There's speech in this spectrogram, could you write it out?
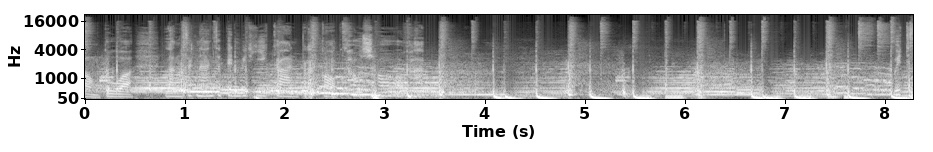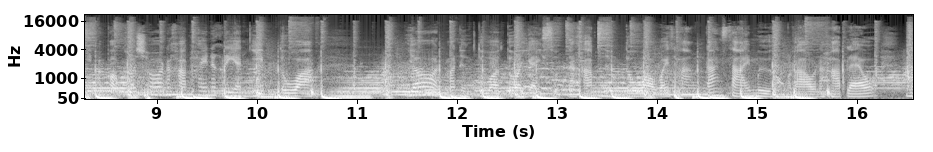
12 ตัว หลังจากนั้นจะเป็นวิธีการประกอบเข้าช่อครับ วิธีประกอบข้าช่อนะครับ ให้นักเรียนหยิบตัวยอดมา 1 ตัวตัวใหญ่สุดนะครับ 1 ตัวไว้ทางด้านซ้ายมือของเรานะครับ แล้วน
